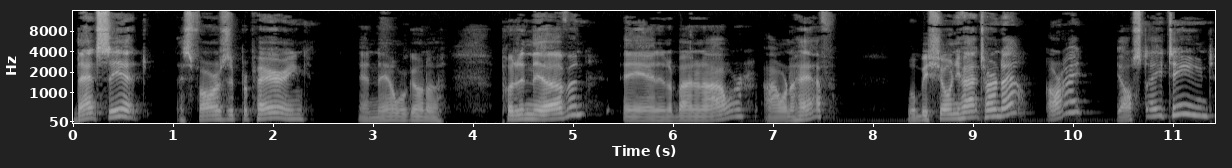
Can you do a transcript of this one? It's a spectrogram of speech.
that's it as far as the preparing. And now we're going to put it in the oven, and in about an hour, hour and a half, we'll be showing you how it turned out. All right? Y'all stay tuned.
